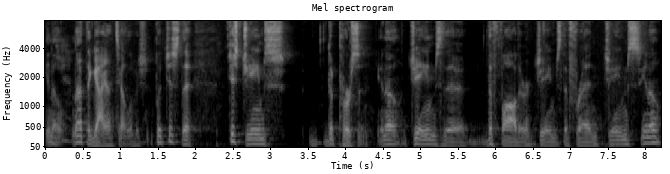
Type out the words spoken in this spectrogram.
you know, not the guy on television, but just the just James the person, you know, James the the father, James the friend, James, you know.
